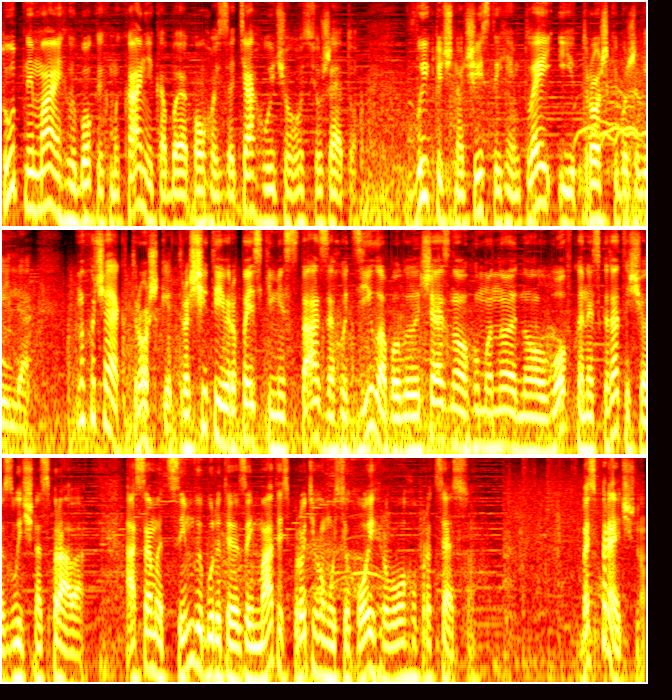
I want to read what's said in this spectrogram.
Тут немає глибоких механік або якогось затягуючого сюжету. Виключно чистий геймплей і трошки божевілля. Ну, хоча як трошки, трощити європейські міста за Годзілу або величезного гуманоїдного вовка не сказати, що звична справа. А саме цим ви будете займатись протягом усього ігрового процесу. Безперечно,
